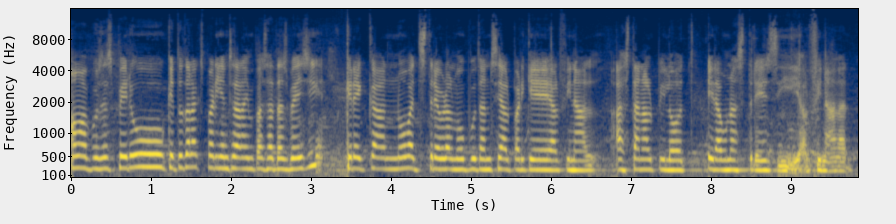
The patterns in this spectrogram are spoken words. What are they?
Home, doncs espero que tota l'experiència de l'any passat es vegi. Crec que no vaig treure el meu potencial perquè al final, estant al pilot, era un estrès i al final et...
